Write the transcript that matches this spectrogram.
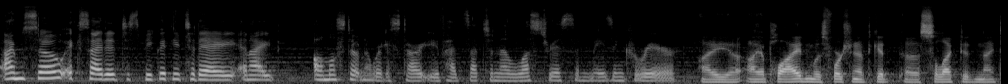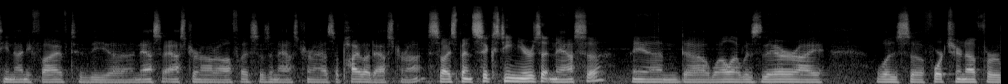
I'm so excited to speak with you today, and I almost don't know where to start. You've had such an illustrious, amazing career. I, uh, I applied and was fortunate enough to get uh, selected in 1995 to the uh, NASA astronaut office as an astronaut, as a pilot astronaut. So I spent 16 years at NASA, and uh, while I was there, I was uh, fortunate enough or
